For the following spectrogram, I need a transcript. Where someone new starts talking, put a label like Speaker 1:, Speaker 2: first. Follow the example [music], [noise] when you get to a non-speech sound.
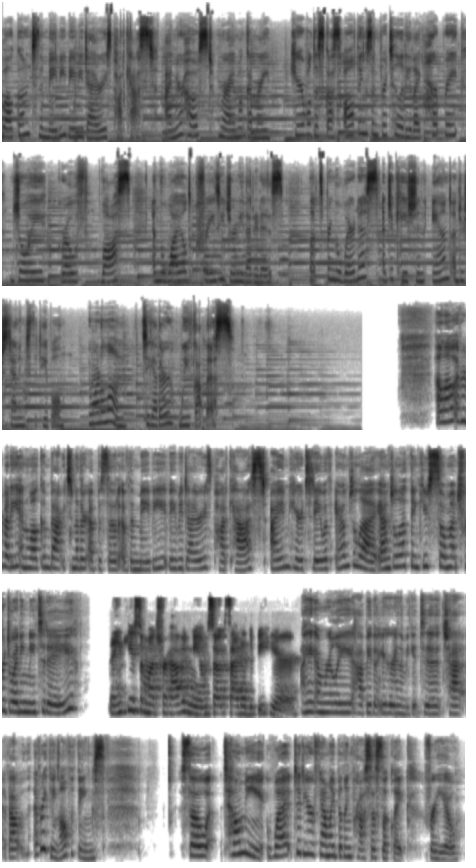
Speaker 1: Welcome to the Maybe Baby Diaries podcast. I'm your host, Mariah Montgomery. Here we'll discuss all things infertility like heartbreak, joy, growth, loss, and the wild, crazy journey that it is. Let's bring awareness, education, and understanding to the table. You aren't alone. Together, we've got this. Hello, everybody, and welcome back to another episode of the Maybe Baby Diaries podcast. I am here today with Angela. Angela, thank you so much for joining me today.
Speaker 2: Thank you so much for having me. I'm so excited to be here.
Speaker 1: I am really happy that you're here and that we get to chat about everything, all the things. So, tell me, what did your family building process look like for you?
